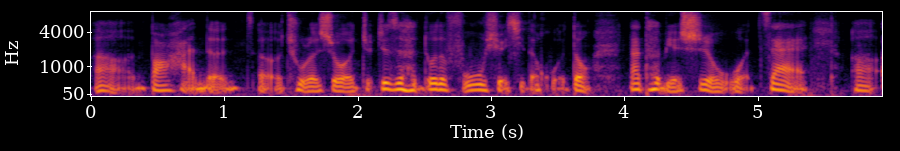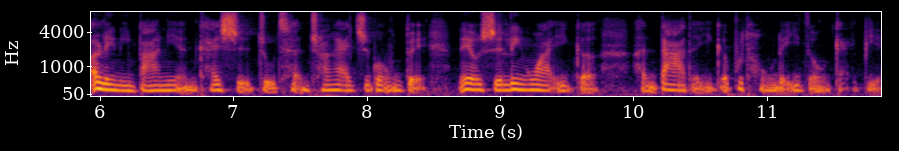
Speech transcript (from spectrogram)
呃包含的呃除了说就就是很多的服务学习的活动，那特别是我在呃二零零八年开始组成川爱志工队，那又是另外一个很大的一个不同的一种改变。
